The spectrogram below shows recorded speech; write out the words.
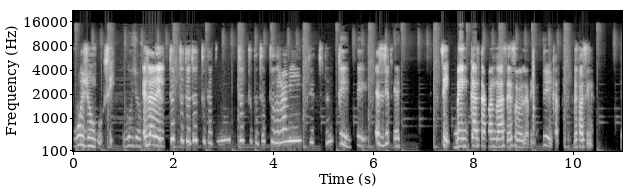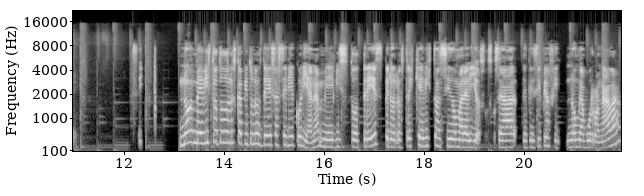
Wu sí. Es la del Rami. Sí, sí. Es decir, sí, me encanta cuando hace eso con la amiga. Sí. Me, fascina. Sí. Sí. No me he visto todos los capítulos de esa serie coreana, me he visto tres, pero los tres que he visto han sido maravillosos. O sea, de principio a fin, no me aburro nada.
